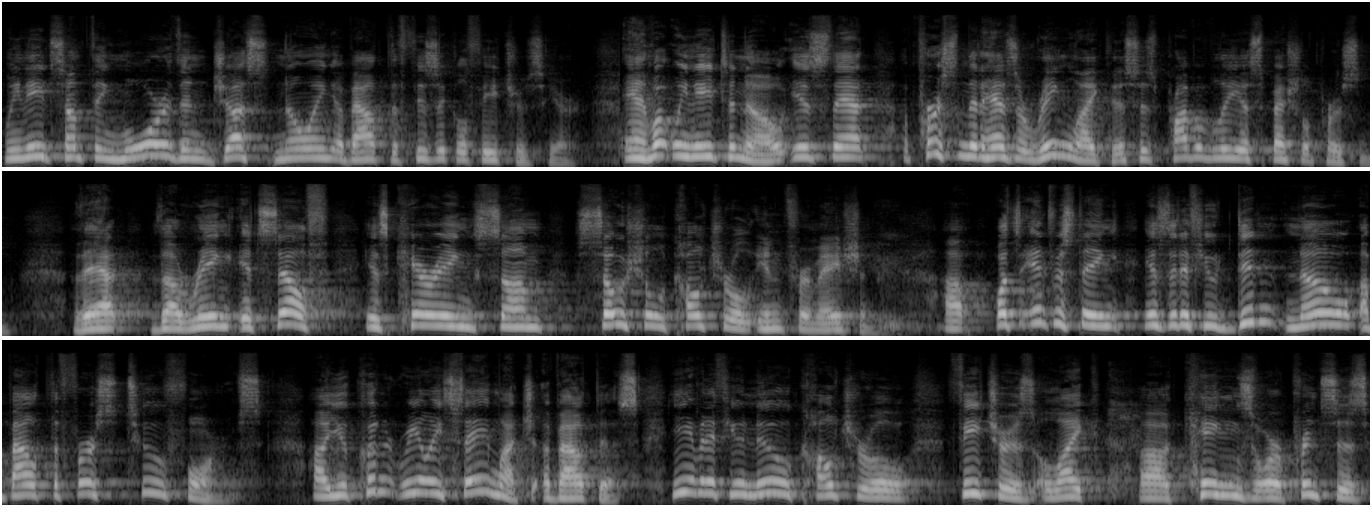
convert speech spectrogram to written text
we need something more than just knowing about the physical features here. And what we need to know is that a person that has a ring like this is probably a special person. That the ring itself is carrying some social cultural information. Uh, what's interesting is that if you didn't know about the first two forms, uh, you couldn't really say much about this. Even if you knew cultural features like uh, kings or princes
